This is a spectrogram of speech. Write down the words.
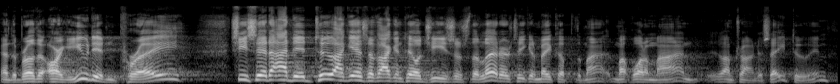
And the brother argued, You didn't pray. She said, I did too. I guess if I can tell Jesus the letters, he can make up the mind, what am I, I'm trying to say to him.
